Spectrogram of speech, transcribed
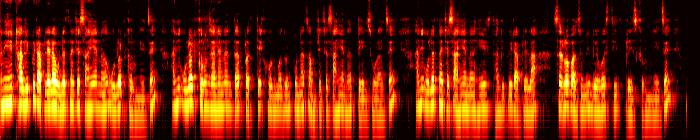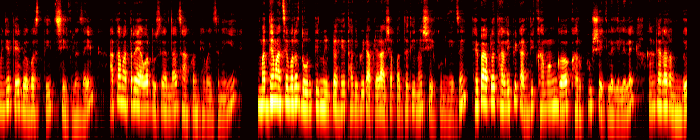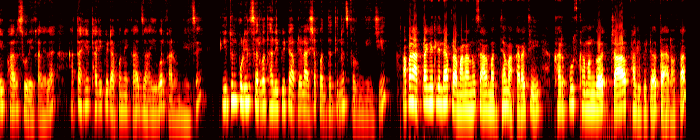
आणि हे थालीपीठ आपल्याला उलटण्याच्या सहाय्यानं उलट करून घ्यायचं आहे आणि उलट करून झाल्यानंतर प्रत्येक होलमधून पुन्हा चमच्याच्या सहाय्यानं तेल सोडायचं आहे आणि उलटण्याच्या सहाय्यानं हे थालीपीठ आपल्याला सर्व बाजूनी व्यवस्थित प्रेस करून घ्यायचं आहे म्हणजे ते व्यवस्थित शेकलं जाईल. आता मात्र यावर दुसऱ्यांदा झाकण ठेवायचं नाही आहे मध्यम आचेवरच दोन तीन मिनटं हे थालीपीठ आपल्याला अशा पद्धतीनं शेकून घ्यायचं आहे हे पहा आपलं थालीपीठ अगदी खमंग खरपूस शेकलं गेलेलं आहे आणि त्याला रंगही फार सुरेख आलेला आहे. आता हे थालीपीठ आपण एका जाळीवर काढून घ्यायचं आहे इथून पुढील सर्व थालीपीठं आपल्याला अशा पद्धतीनंच करून घ्यायची आहेत. आपण आत्ता घेतलेल्या प्रमाणानुसार मध्यम आकाराची खरपूस खमंग चार थालीपीठं तयार होतात.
